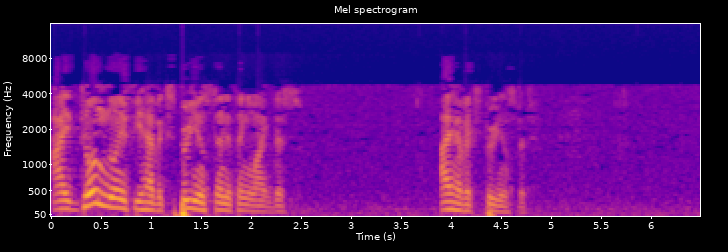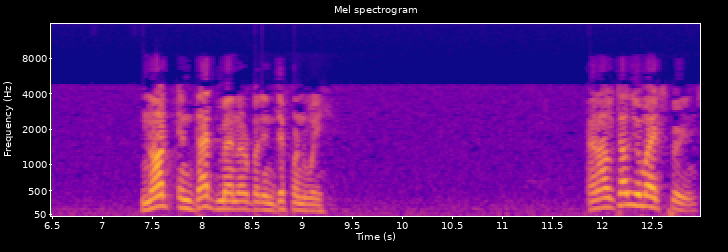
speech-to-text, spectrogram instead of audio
I don't know if you have experienced anything like this. I have experienced it. Not in that manner, but in different way. And I'll tell you my experience.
